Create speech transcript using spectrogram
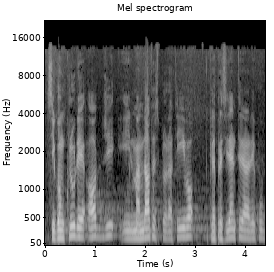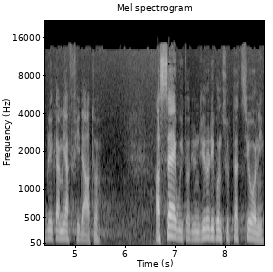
Si conclude oggi il mandato esplorativo che il Presidente della Repubblica mi ha affidato. A seguito di un giro di consultazioni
